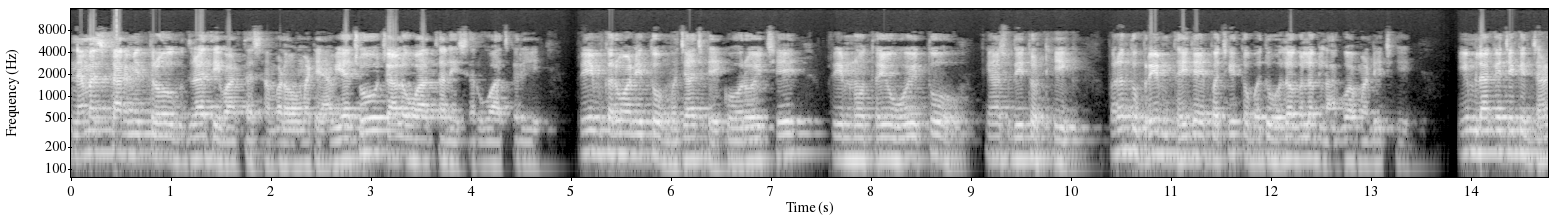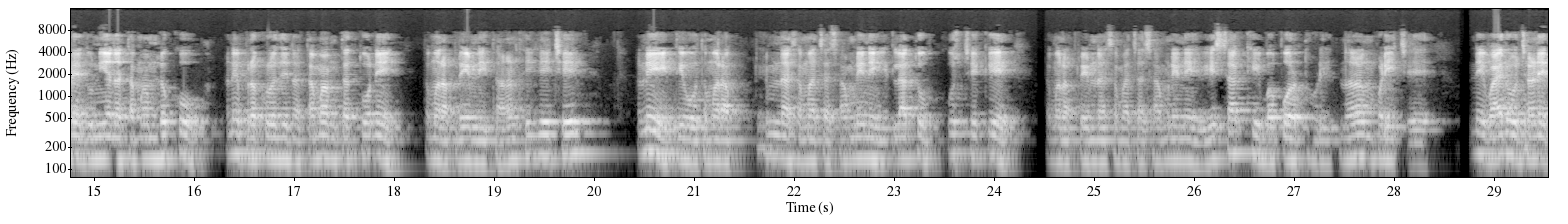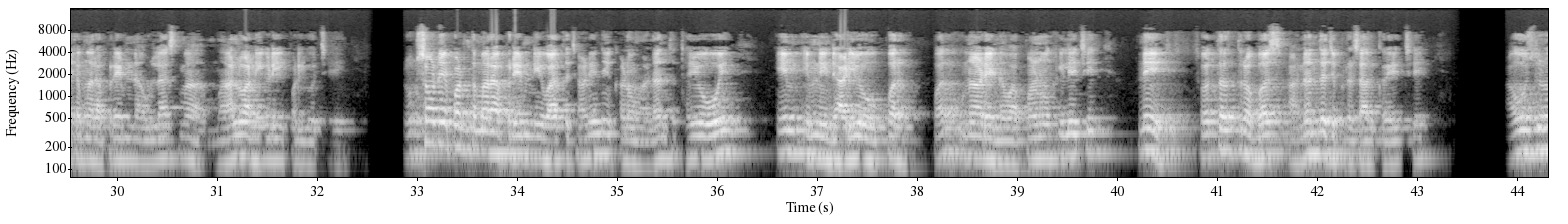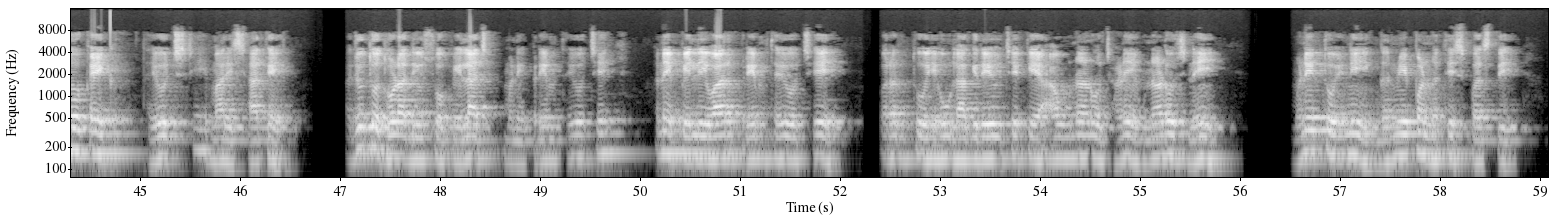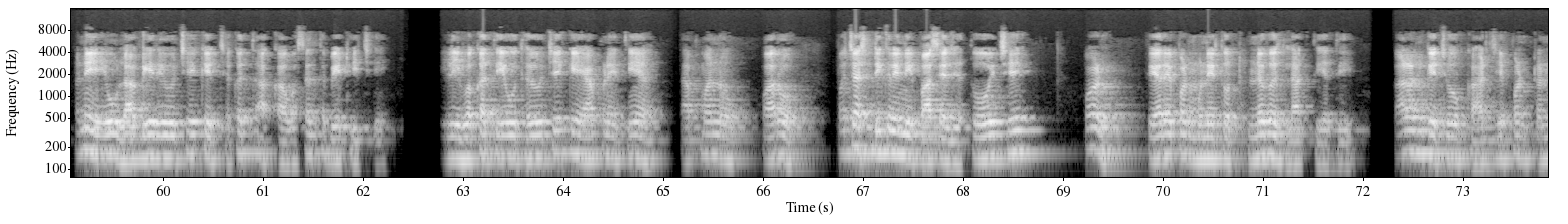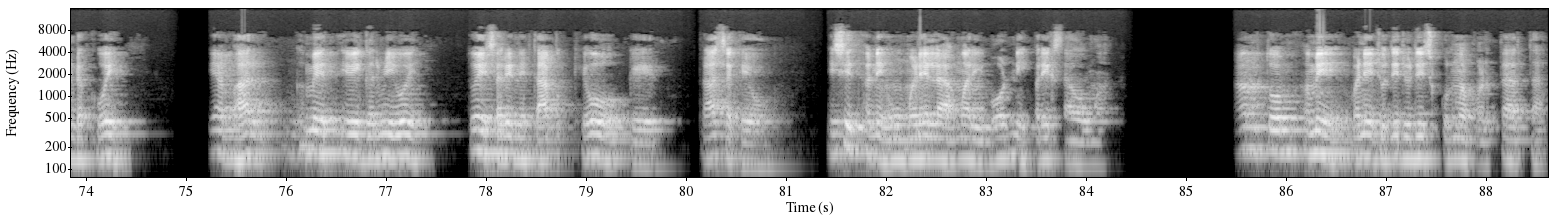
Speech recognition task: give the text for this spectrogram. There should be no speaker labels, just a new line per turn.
નમસ્કાર મિત્રો, ગુજરાતી વાર્તા સાંભળવા માટે આવ્યા છો. ચાલો વાર્તાની શરૂઆત કરીએ. પ્રેમ કરવાની તો મજા જ કંઈક ઓર હોય છે. પ્રેમ નો થયો હોય તો ત્યાં સુધી તો ઠીક. પરંતુ પ્રેમ થઈ જાય પછી તો બધું અલગ અલગ લાગવા માંડે છે. એમ લાગે છે કે જાણે દુનિયાના તમામ લોકો અને પ્રકૃતિના તમામ તત્વોને તમારા પ્રેમની તાણ થઈ ગઈ છે. અને તેઓ તમારા પ્રેમના સમાચાર સાંભળીને એટલા તો ખુશ છે કે તમારા પ્રેમના સમાચાર સાંભળીને વૈશાખી બપોર થોડી નરમ પડી છે. ને વાયરો જાણે તમારા પ્રેમના ઉલ્લાસમાં માલવા નીકળી પડ્યો છે. વૃક્ષોને પણ તમારા પ્રેમની વાત જાણીને ઘણો આનંદ થયો હોય. એમ એમની ડાળીઓ ઉપર પર ઉનાળે નવા પર્ણો ખીલે છે ને સ્વતંત્ર બસ આનંદ જ પ્રસાર કરે છે. આવું જ કંઈક થયું જ છે મારી સાથે. હજુ તો થોડા દિવસો પહેલા જ મને પ્રેમ થયો છે અને પહેલી વાર પ્રેમ થયો છે. પરંતુ એવું લાગી રહ્યું છે કે આ ઉનાળો જાણે ઉનાળો જ નહીં. મને તો એની ગરમી પણ નથી સ્પર્શતી અને એવું લાગી રહ્યું છે કે જગત આખા વસંત બેઠી છે. પેલી વખત એવું થયું છે કે આપણે ત્યાં તાપમાનનો પારો પચાસ ડિગ્રીની પાસે જતો હોય છે, પણ ત્યારે પણ મને તો ઠંડક જ લાગતી હતી. કારણ કે જો કાળજે પણ ઠંડક હોય, ત્યાં બહાર ગમે એવી ગરમી હોય, તોય શરીરને તાપ કેવો કે ત્રાસ કેવો. નિશ્ચિત અને હું મળેલા અમારી બોર્ડની પરીક્ષાઓમાં આમ તો અમે બંને જુદી જુદી સ્કૂલમાં ભણતા હતા.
